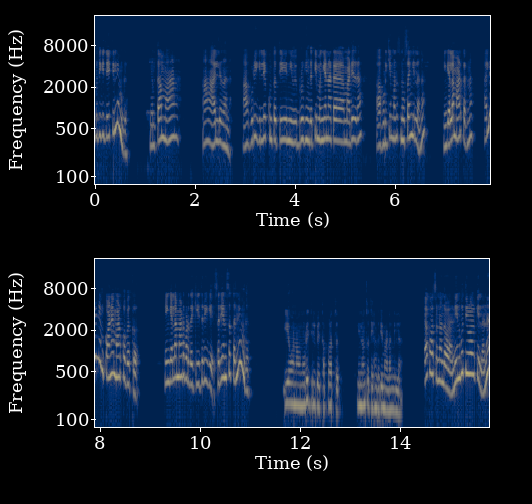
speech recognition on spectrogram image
ಬುದಿಗಿದ್ದೈತಿ ನಿಮ್ಗೆ? ನಿಮ್ಮ ತಮ್ಮ ಆ ಅಲ್ಲಿದಾನ ಆ ಹುಡುಗಿ ಇಲ್ಲೇ ಕುಂತತಿ ನೀವಿಬ್ರು ಹಿಂಗತಿ ಮಂಗ್ಯನಾಟ ಮಾಡಿದ್ರ ಆ ಹುಡುಗಿ ಮನಸ್ಸು ನುಸಂಗಿಲ್ಲನ? ಹಿಂಗೆಲ್ಲ ಮಾಡ್ತಾರನ? ಅಲ್ಲೇ ನಿಮ್ ಕೊನೆ ಮಾಡ್ಕೋಬೇಕು. ಹಿಂಗೆಲ್ಲ ಮಾಡ್ಬಾರ್ದಕ್ಕೆ ಇದ್ರಿಗೆ. ಸರಿ ಅನ್ಸುತ್ತ ನಿಮ್ಗೆ? ಇವ ನಾವು ನೋಡಿದ್ದಿಲ್ಬೇಕು ತಪ್ಪಾತು ಇನ್ನೊಂದ್ಸತಿ ಹಂಗತಿ ಮಾಡಂಗಿಲ್ಲ. ಯಾಕೆ ಹೊಸನಂದವ ನಿನ್ಗೂ ತಿಳ್ಕಿಲ್ಲನ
